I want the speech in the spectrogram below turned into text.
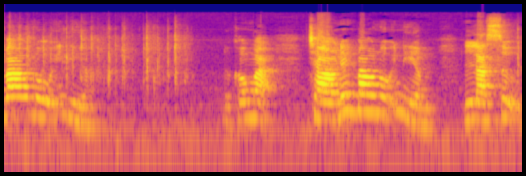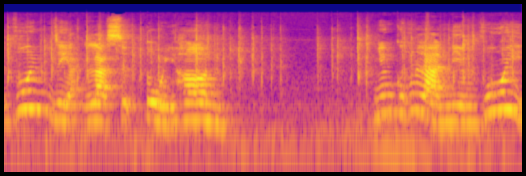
bao nỗi niềm. Được không ạ? Trào lên bao nỗi niềm là sự vui gì ạ là sự tủi hờn, nhưng cũng là niềm vui,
